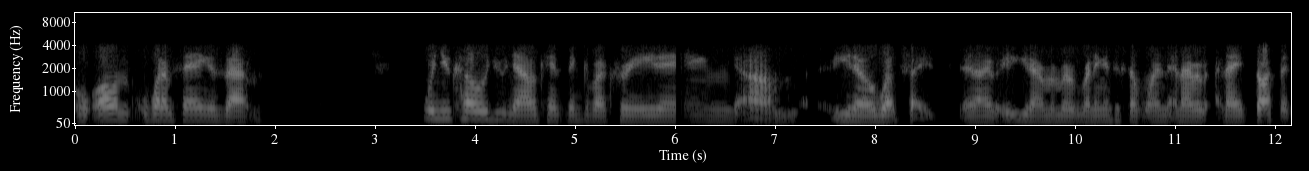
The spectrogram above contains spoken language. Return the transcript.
all I'm, what I'm saying is that when you code, you now can think about creating, um, you know, websites. And I, you know, I remember running into someone, and I and I thought that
